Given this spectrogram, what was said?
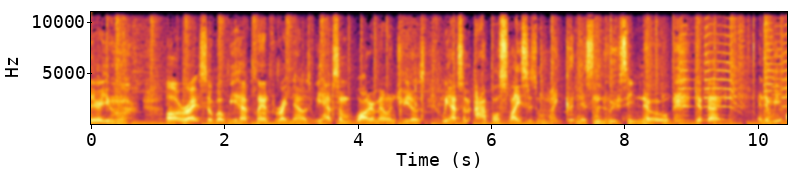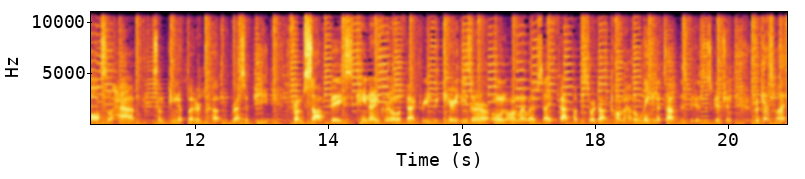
There you are. All right, so what we have planned for right now is we have some watermelon Treatos. We have some apple slices. Oh my goodness, Lucy, no. Get back. And then we also have some peanut butter cup recipe from Soft Bakes Canine Granola Factory. We carry these on our own online website, fatpuppystore.com. I have a link in the top of this video's description. But guess what?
